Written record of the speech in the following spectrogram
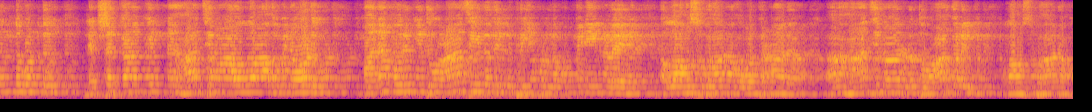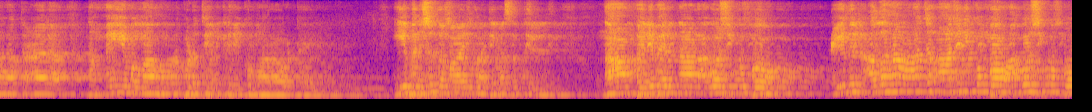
നിന്നുകൊണ്ട് ലക്ഷക്കണക്കിന് ഹാജിമാർ അള്ളാഹുവിനോട് മനമൊരുങ്ങി ദുആ ചെയ്തതിൽ പ്രിയമുള്ള മുഅ്മിനീങ്ങളെ അല്ലാഹു സുബ്ഹാനഹു വ തആല ആ ഹാജിമാരുടെ ദുആകളിൽ അല്ലാഹു സുബ്ഹാനഹു വ തആല നമ്മെയും അല്ലാഹു ഉൾപ്പെടുത്തി അനുഗ്രഹിക്കുമാറാവട്ടെ. ഈ പരിശുദ്ധമായിരിക്കുന്ന ദിവസത്തിൽ നാം ബലിപെരുന്നാൾ ആഘോഷിക്കുമ്പോ ഈദുൽ അദ്ഹ ആച- ആചരിക്കുമ്പോ ആഘോഷിക്കുമ്പോ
